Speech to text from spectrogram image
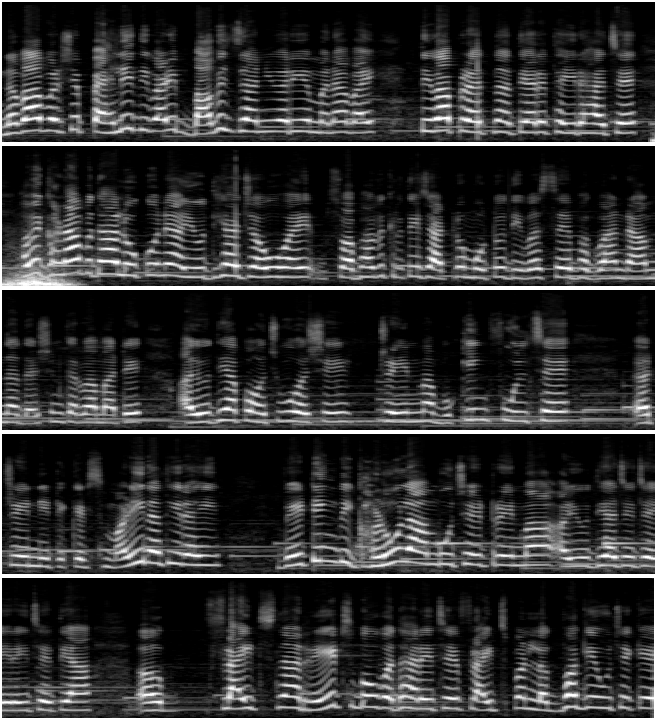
નવા વર્ષે પહેલી દિવાળી બાવીસ જાન્યુઆરીએ મનાવાય તેવા પ્રયત્ન અત્યારે થઈ રહ્યા છે. હવે ઘણા બધા લોકોને અયોધ્યા જવું હોય, સ્વાભાવિક રીતે જ આટલો મોટો દિવસ છે, ભગવાન રામના દર્શન કરવા માટે અયોધ્યા પહોંચવું હશે. ટ્રેનમાં બુકિંગ ફૂલ છે ટ્રેનની ટિકિટ્સ મળી નથી રહી. વેટિંગ બી ઘણું લાંબુ છે ટ્રેનમાં. અયોધ્યા જે જઈ રહી છે ત્યાં ફ્લાઇટ્સના રેટ્સ બહુ વધારે છે. ફ્લાઇટ્સ પણ લગભગ એવું છે કે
